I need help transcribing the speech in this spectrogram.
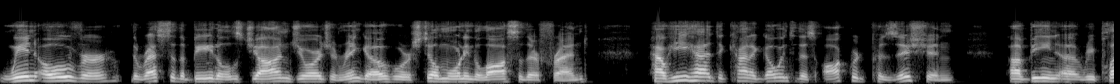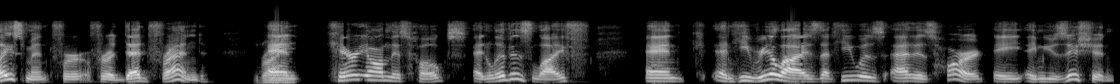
win over the rest of the Beatles, John, George, and Ringo, who are still mourning the loss of their friend. How he had to kind of go into this awkward position of being a replacement for for a dead friend and carry on this hoax and live his life. And and he realized that he was at his heart a, a musician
